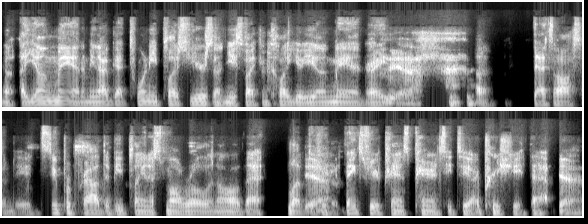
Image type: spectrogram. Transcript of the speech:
you. a young man. I mean, I've got 20 plus years on you, so I can call you a young man, right? Yeah. uh, that's awesome, dude. Super proud to be playing a small role in all of that. Love to yeah. hear it. Thanks for your transparency too. I appreciate that. Yeah,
